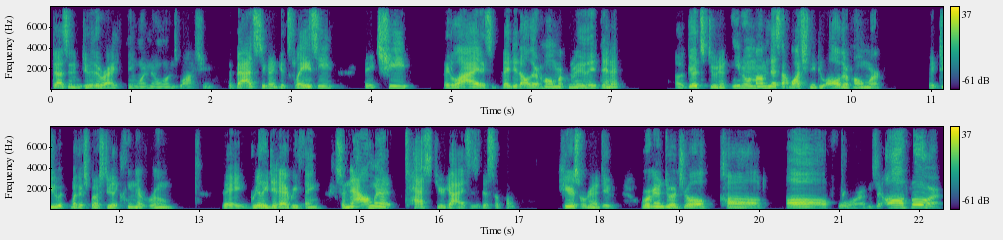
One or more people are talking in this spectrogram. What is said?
doesn't do the right thing when no one's watching. The bad student gets lazy, they cheat, They lie. They, they did all their homework when really they didn't. A good student, even when mom and dad's not watching, they do all their homework. They do what they're supposed to do. They clean their room. They really did everything. So now I'm going to test your guys' discipline. Here's what we're going to do. We're going to do a drill called all four. I'm going to say all four.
